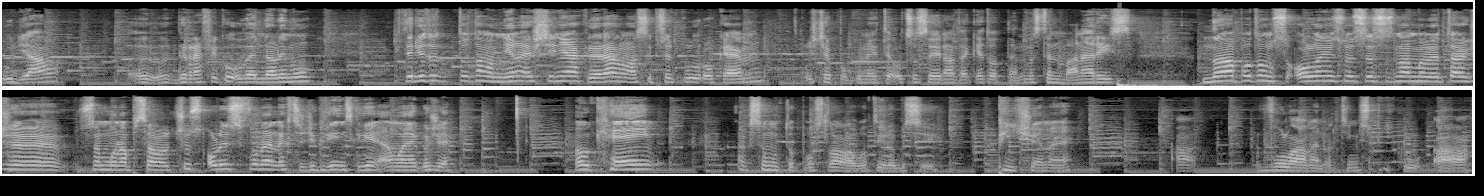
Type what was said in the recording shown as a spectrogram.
udělal uh, grafiku u Vendalimu který to, to tam měl ještě nějak nedávno, asi před půl rokem. Tak pokud nejte o co se jedná, tak je to ten, ten Banneris. No a potom s Olim jsme se seznámili tak, že jsem mu napsal čus Olisfune, nechceš green screen a on jakože OK, tak jsem mu to poslal a od té doby si píšeme a voláme na TeamSpeaku a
